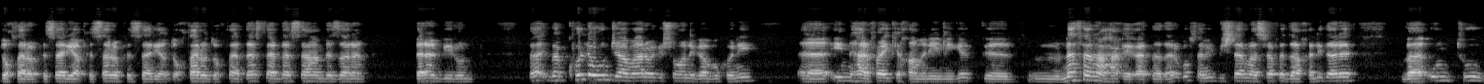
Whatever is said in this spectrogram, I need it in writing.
دختر و پسر یا پسر و پسر یا دختر و دختر دست در دست هم بذارن برن بیرون. و, و کل اون جامعه رو اگه شما نگاه بکنی این حرفایی که خامنه ای میگه نه تنها حقیقت نداره گفتم این بیشتر مصرف داخلی داره و اون تو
